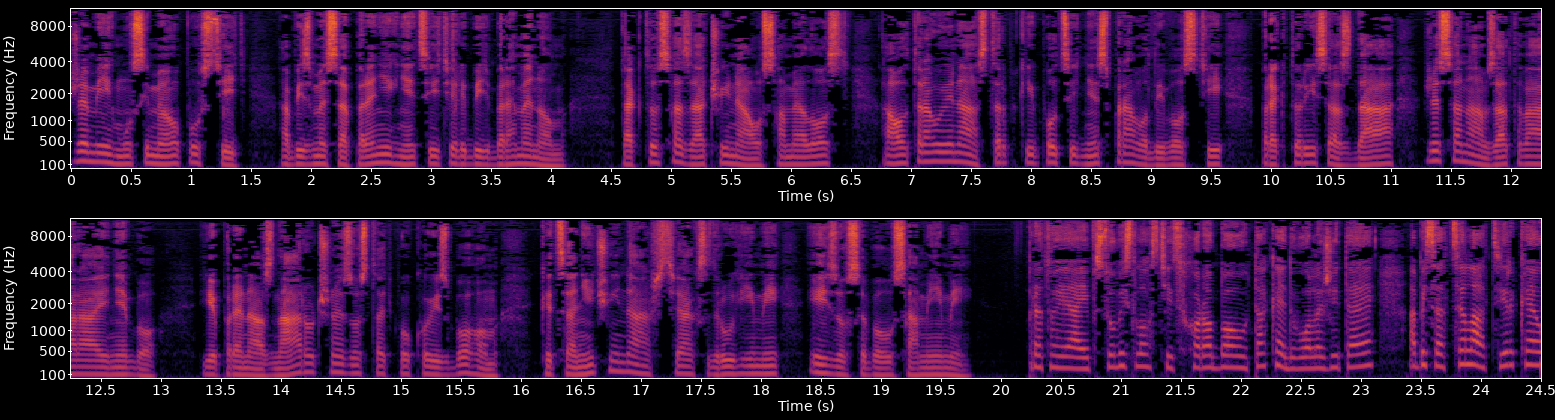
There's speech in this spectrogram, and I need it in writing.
že my ich musíme opustiť, aby sme sa pre nich necítili byť bremenom – Takto sa začína osamelosť a otravuje nás trpký pocit nespravodlivosti, pre ktorý sa zdá, že sa nám zatvára aj nebo. Je pre nás náročné zostať pokoji s Bohom, keď sa ničí náš vzťah s druhými i so sebou samými. Preto je aj v súvislosti s chorobou také dôležité, aby sa celá cirkev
